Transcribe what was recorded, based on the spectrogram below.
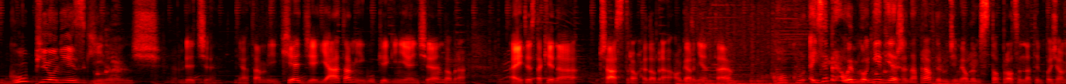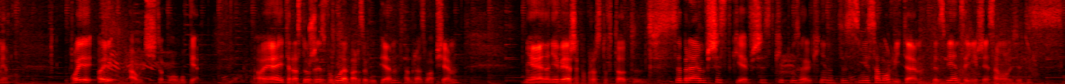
głupio nie zginąć. Wiecie, ja tam i kiedy, ja tam i głupie ginięcie. Dobra. Ej, to jest takie na Czas trochę, dobra, ogarnięte. O kur... Ej, zebrałem go, nie wierzę, naprawdę ludzie, miałbym 100% na tym poziomie. Ojej, ojej, auć, to było głupie. Ojej, teraz to już jest w ogóle bardzo głupie. Dobra, złap się. Nie, no nie wierzę po prostu w to. to, to zebrałem wszystkie, wszystkie puzelki. Nie, no to jest niesamowite. To jest więcej niż niesamowite. To jest...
